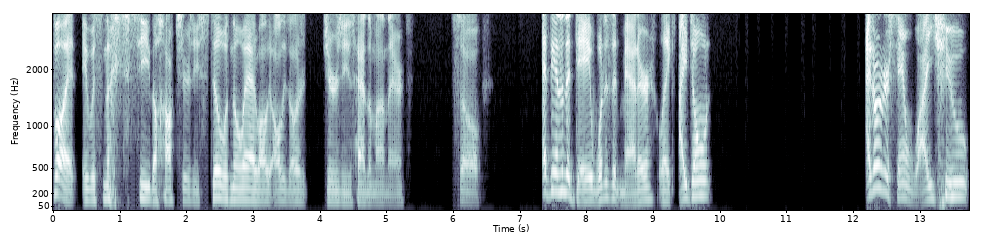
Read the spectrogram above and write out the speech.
but it was nice to see the Hawks jersey still with no ad, while all these other jerseys had them on there. So at the end of the day, what does it matter? Like, I don't I don't understand why you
